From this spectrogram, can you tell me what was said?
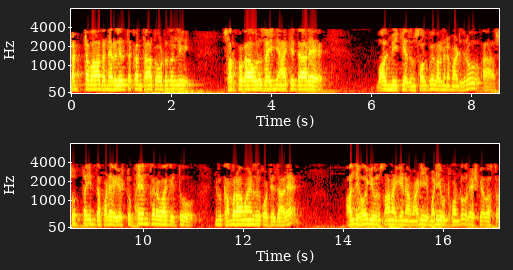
ದಟ್ಟವಾದ ನೆರಳಿರ್ತಕ್ಕಂತಹ ತೋಟದಲ್ಲಿ ಸರ್ಪಗಾವಲು ಸೈನ್ಯ ಹಾಕಿದ್ದಾರೆ. ವಾಲ್ಮೀಕಿ ಅದನ್ನು ಸ್ವಲ್ಪ ವರ್ಣನೆ ಮಾಡಿದರು. ಆ ಸುತ್ತ ಇದ್ದ ಪಡೆ ಎಷ್ಟು ಭಯಂಕರವಾಗಿತ್ತು. ನಿಮಗೆ ಕಂಬರಾಮಾಯಣದಲ್ಲಿ ಕೊಟ್ಟಿದ್ದಾರೆ. ಅಲ್ಲಿ ಹೋಗಿ ಇವನು ಸ್ನಾನ ಗೀನ ಮಾಡಿ ಮಡಿ ಉಟ್ಕೊಂಡು ರೇಷ್ಮೆ ವಸ್ತ್ರ.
